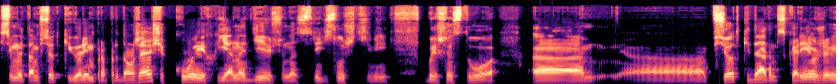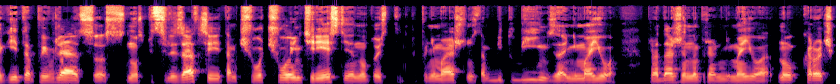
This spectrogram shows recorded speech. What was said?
Если мы там все-таки говорим про продолжающих, коих, я надеюсь, у нас среди слушателей большинство, а, а, все-таки, да, там скорее уже какие-то появляются, ну, специализации, там, чего, чего интереснее, ну, то есть ты понимаешь, что, не знаю, B2B, не знаю, не мое, продажи, например, не мое. Ну, короче,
